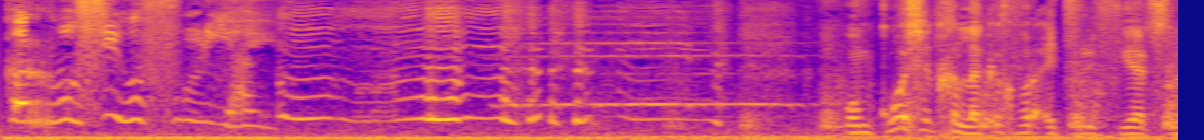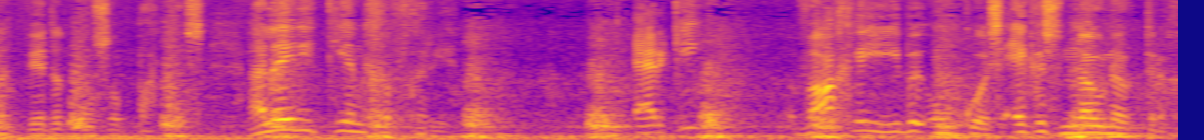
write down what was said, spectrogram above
Karolsie, hoe voel jy? Oom Koos het gelukkig vooruit vir die veearts laat weet dat ons op pad is. Hulle het die teengif gereed. Ertjie, Wag hier by Onkoos. Ek is nou-nou terug.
